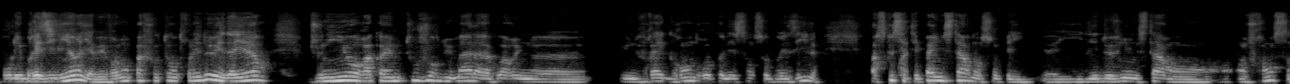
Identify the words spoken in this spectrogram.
pour les Brésiliens, il n'y avait vraiment pas photo entre les deux. Et d'ailleurs, Juninho aura quand même toujours du mal à avoir une, euh, une vraie grande reconnaissance au Brésil parce que ce n'était pas une star dans son pays. Euh, il est devenu une star en, France,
